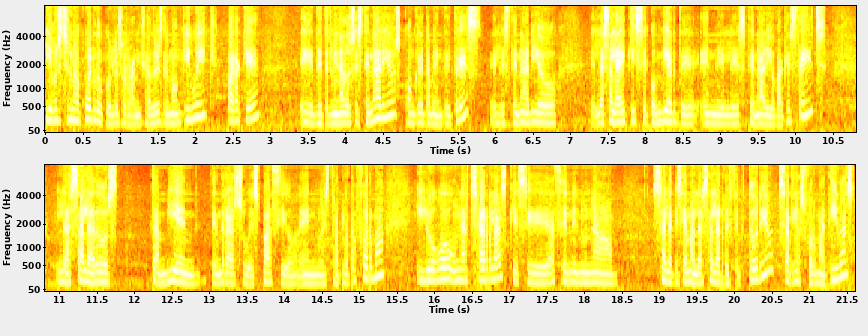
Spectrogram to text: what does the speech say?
y hemos hecho un acuerdo con los organizadores de Monkey Week para que eh, determinados escenarios, concretamente tres. El escenario, la sala X se convierte en el escenario backstage, la sala 2 también tendrá su espacio en nuestra plataforma y luego unas charlas que se hacen en una sala que se llama la sala refectorio, charlas formativas.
